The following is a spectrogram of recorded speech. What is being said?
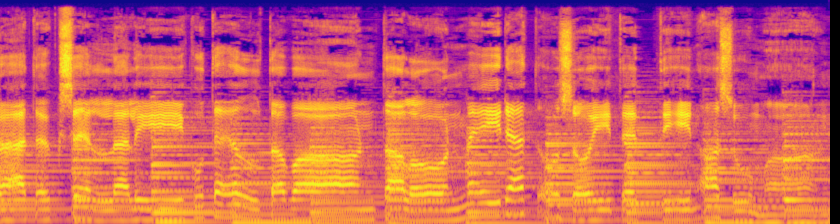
päätöksellä liikuteltavaan taloon meidät osoitettiin asumaan.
